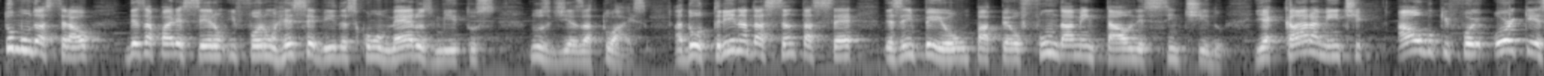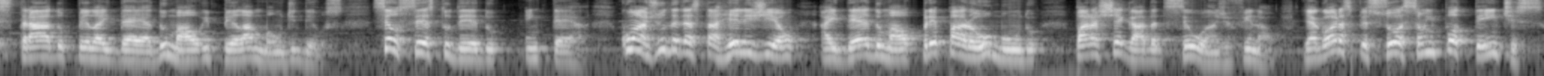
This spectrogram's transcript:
do mundo astral desapareceram e foram recebidas como meros mitos nos dias atuais. A doutrina da Santa Sé desempenhou um papel fundamental nesse sentido. E é claramente Algo que foi orquestrado pela ideia do mal e pela mão de Deus. Seu sexto dedo em terra. Com a ajuda desta religião, a ideia do mal preparou o mundo para a chegada de seu anjo final. E agora as pessoas são impotentes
